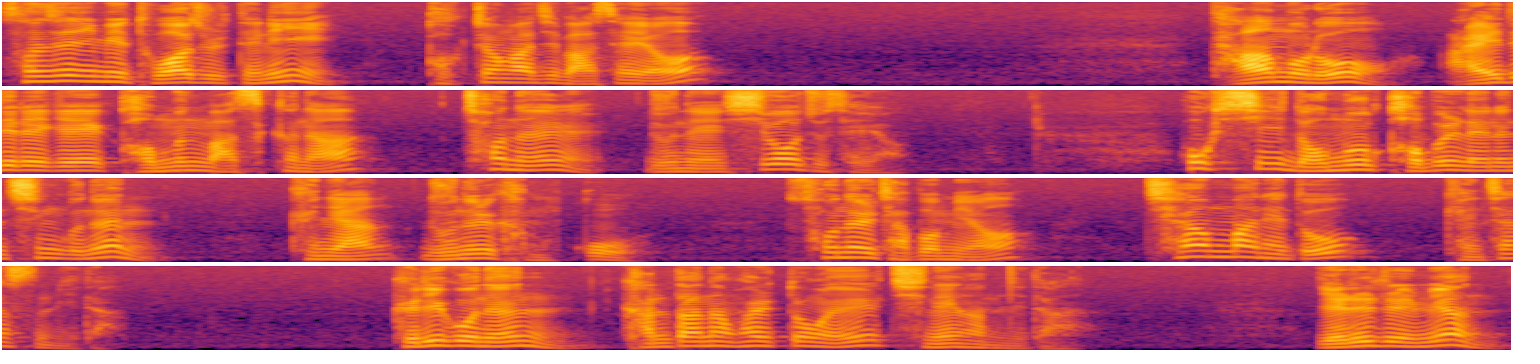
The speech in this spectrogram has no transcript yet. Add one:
선생님이 도와줄 테니 걱정하지 마세요. 다음으로 아이들에게 검은 마스크나 천을 눈에 씌워주세요. 혹시 너무 겁을 내는 친구는 그냥 눈을 감고 손을 잡으며 체험만 해도 괜찮습니다. 그리고는 간단한 활동을 진행합니다. 예를 들면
